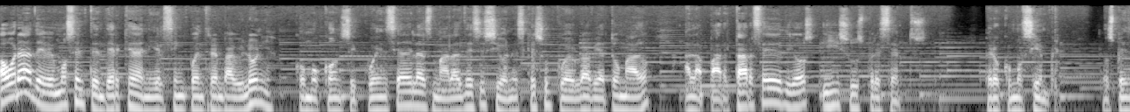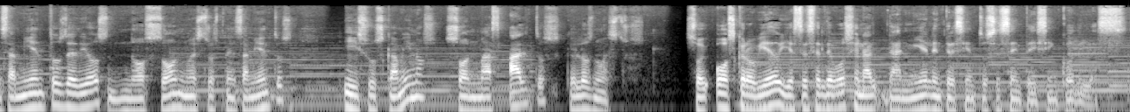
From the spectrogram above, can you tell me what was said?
Ahora debemos entender que Daniel se encuentra en Babilonia, como consecuencia de las malas decisiones que su pueblo había tomado al apartarse de Dios y sus preceptos. Pero como siempre, los pensamientos de Dios no son nuestros pensamientos y sus caminos son más altos que los nuestros. Soy Óscar Oviedo y este es el devocional Daniel en 365 días.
